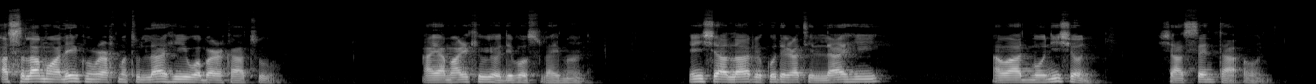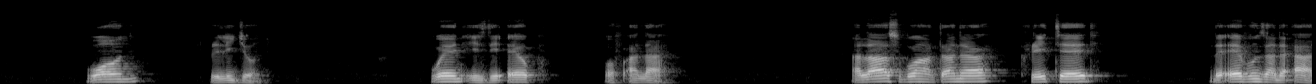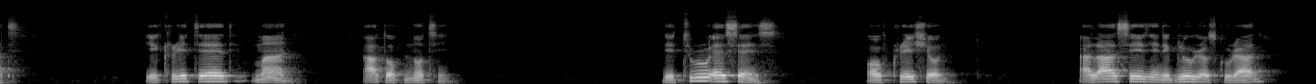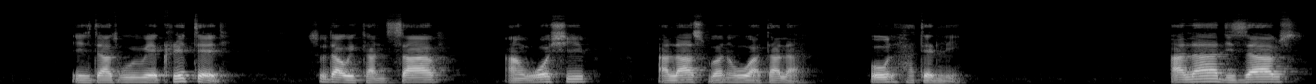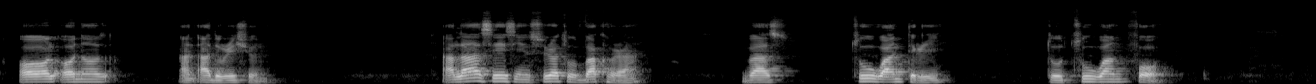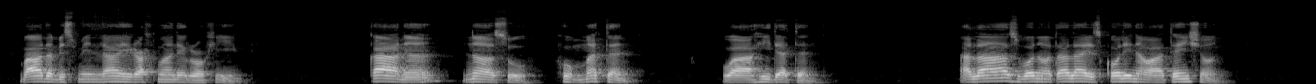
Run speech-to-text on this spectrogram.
Assalamu alaikum rahmatullahi wa barakatuh. I am Arikiwi Odebo Sulaiman. Inshallah, bi kudratillahi, our admonition shall center on one religion. When is the help of Allah? Allah subhanahu wa ta'ala created the heavens and the earth. He created man out of nothing. The true essence of creation, Allah says in the glorious Quran, is that we were created so that we can serve and worship Allah subhanahu wa ta'ala wholeheartedly. Allah deserves all honor and adoration. Allah says in Surah Al-Baqarah, verse 213 to 214, بعد بسم الله الرحمن الرحيم كان ناس همة واحدة Allah subhanahu wa ta'ala is calling our attention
